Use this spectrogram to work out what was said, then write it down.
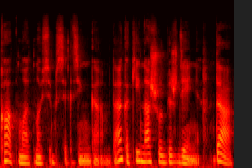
как мы относимся к деньгам, да? какие наши убеждения. Да,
